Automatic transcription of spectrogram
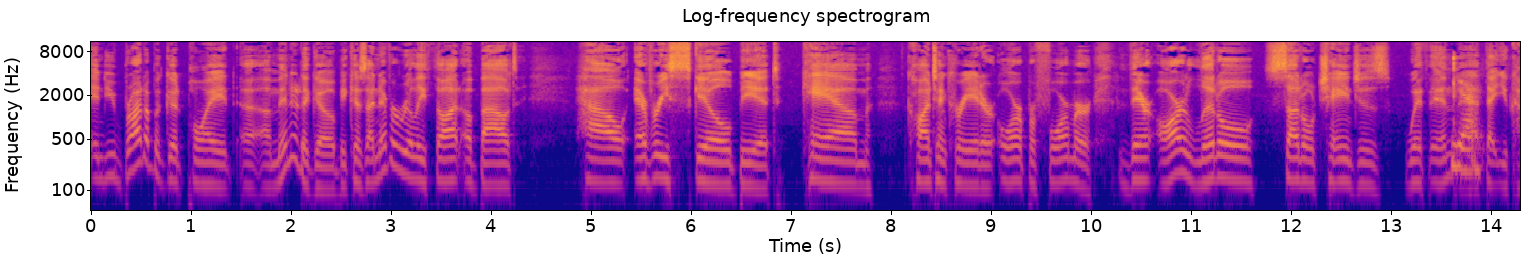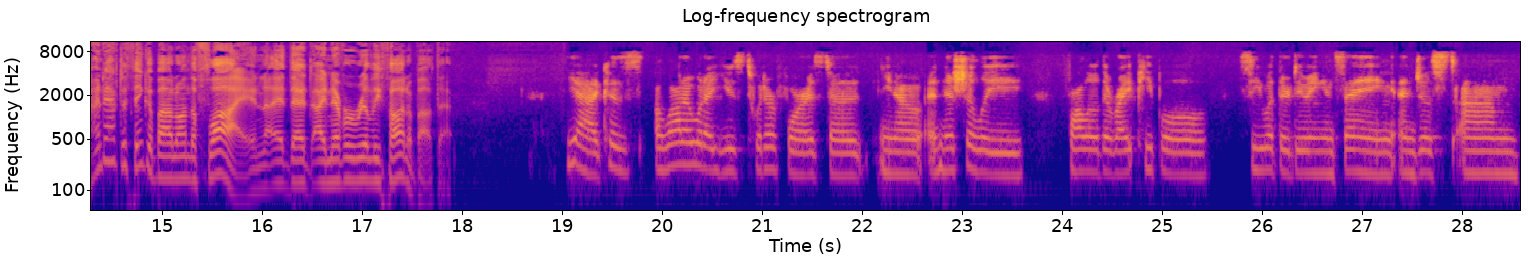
And you brought up a good point uh, a minute ago because I never really thought about how every skill, be it cam, content creator, or performer, there are little subtle changes within Yeah. that that you kind of have to think about on the fly. And I, that I never really thought about that. Yeah, because a lot of what I use Twitter for is to, you know, initially follow the right people, see what they're doing and saying, and just um,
